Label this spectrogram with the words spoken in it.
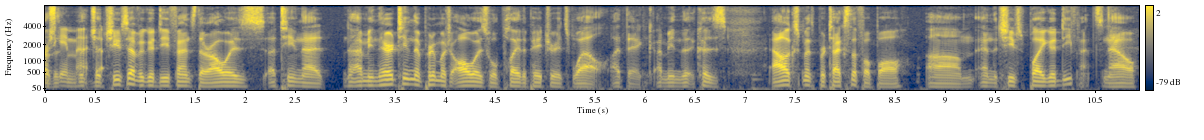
first the, game the- matchup. the Chiefs have a good defense. They're always a team that I mean, they're a team that pretty much always will play the Patriots well. I think. I mean, because Alex Smith protects the football, um, and the Chiefs play good defense. Now,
